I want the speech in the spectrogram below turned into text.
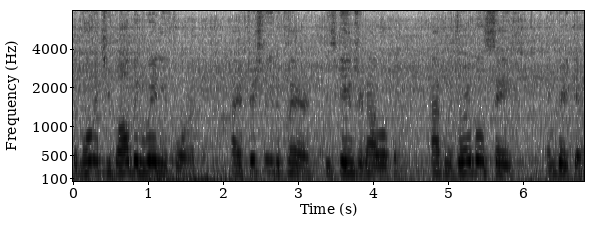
the moment you've all been waiting for, I officially declare these games are now open. Have an enjoyable, safe, and great day.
